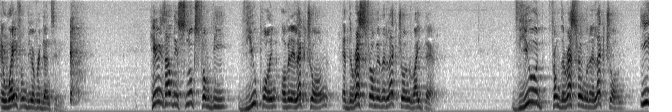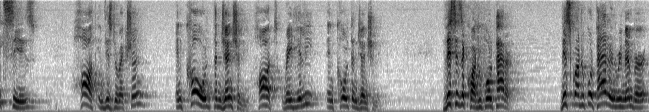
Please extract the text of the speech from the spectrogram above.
away from the overdensity. Here is how this looks from the viewpoint of an electron at the rest frame of an electron right there. Viewed from the rest frame of an electron, it sees hot in this direction and cold tangentially, hot radially and cold tangentially. This is a quadrupole pattern. This quadrupole pattern, remember,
